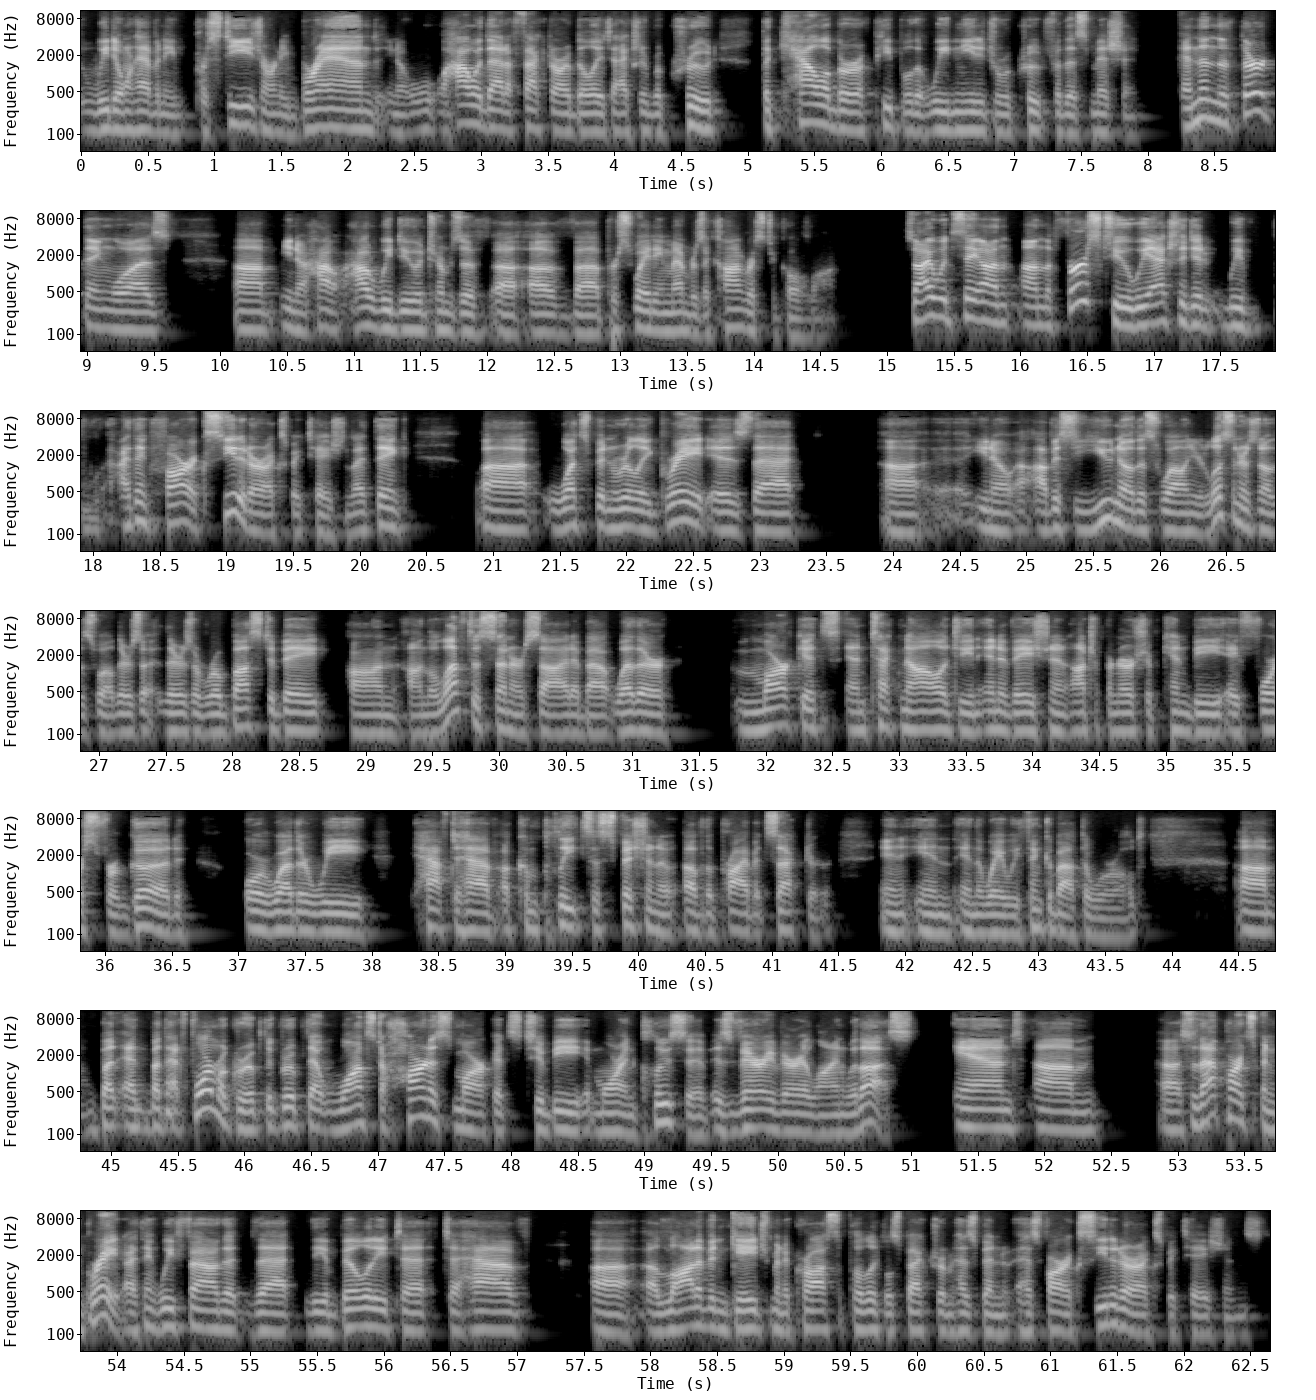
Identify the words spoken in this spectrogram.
we don't have any prestige or any brand you know how would that affect our ability to actually recruit the caliber of people that we needed to recruit for this mission? And then the third thing was um, you know, how how do we do in terms of uh, of uh, persuading members of Congress to go along? So I would say on on the first two, we actually did we've I think far exceeded our expectations. I think uh, what's been really great is that uh, you know obviously you know this well and your listeners know this well. There's a there's a robust debate on on the left of center side about whether markets and technology and innovation and entrepreneurship can be a force for good or whether we have to have a complete suspicion of, of the private sector in, in, in the way we think about the world. Um, but and, but that former group, the group that wants to harness markets to be more inclusive, is very very aligned with us. And um, uh, so that part's been great. I think we found that that the ability to to have uh, a lot of engagement across the political spectrum has been has far exceeded our expectations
